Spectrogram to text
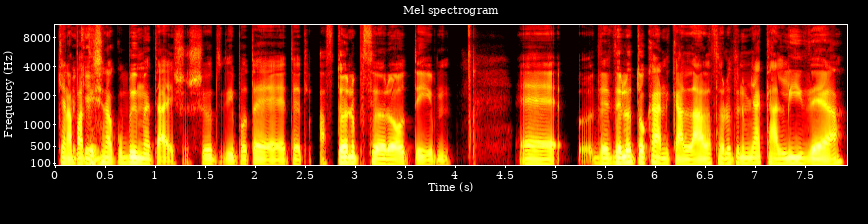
και να okay. πατήσει ένα κουμπί μετά ίσως ή οτιδήποτε τέτοιο. Αυτό είναι που θεωρώ ότι ε, δεν, δεν λέω ότι το κάνει καλά, αλλά θεωρώ ότι είναι μια καλή ιδέα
